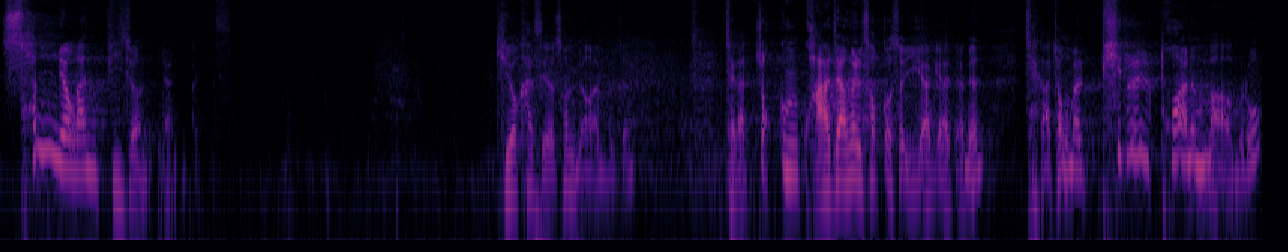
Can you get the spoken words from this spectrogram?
선명한 비전이라는 말이었어요. 기억하세요? 선명한 비전. 제가 조금 과장을 섞어서 이야기하자면 제가 정말 피를 토하는 마음으로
